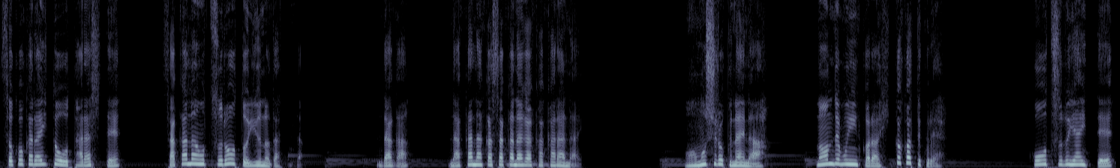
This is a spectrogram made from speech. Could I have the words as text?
そこから糸を垂らして、魚を釣ろうというのだった。だが、なかなか魚がかからない。面白くないな。何でもいいから引っかかってくれ。こうつぶやいて、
